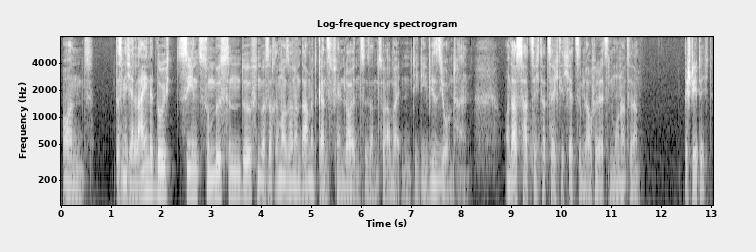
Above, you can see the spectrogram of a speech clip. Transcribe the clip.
und das nicht alleine durchziehen zu müssen, dürfen, was auch immer, sondern damit ganz vielen Leuten zusammenzuarbeiten, die die Vision teilen. Und das hat sich tatsächlich jetzt im Laufe der letzten Monate bestätigt.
